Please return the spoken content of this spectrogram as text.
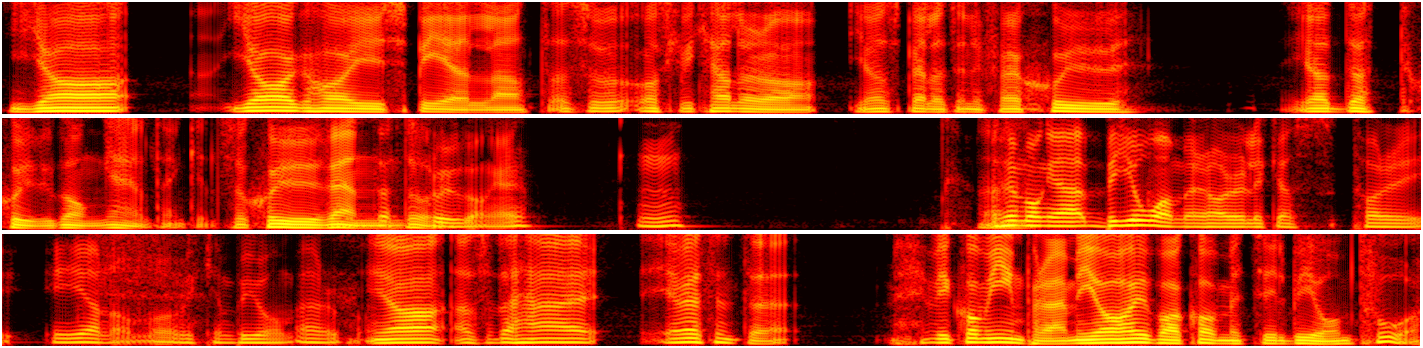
Ja, jag har ju spelat, alltså vad ska vi kalla det då? Jag har spelat ungefär sju, jag har dött sju gånger helt enkelt. Så sju vändor. Dött Sju gånger. Mm. Och hur många biomer har du lyckats ta dig igenom och vilken biom är du på? Ja, alltså det här, jag vet inte. Vi kommer in på det här, men jag har ju bara kommit till biom 2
